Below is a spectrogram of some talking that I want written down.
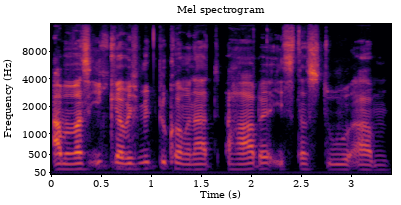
Aber was ich, glaube ich, mitbekommen hat, habe, ist, dass du ähm,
